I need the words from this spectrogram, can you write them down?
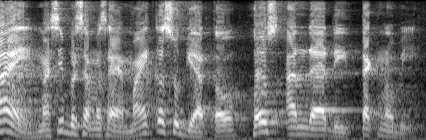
Hai, masih bersama saya Michael Sugiarto, host Anda di Teknobi.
